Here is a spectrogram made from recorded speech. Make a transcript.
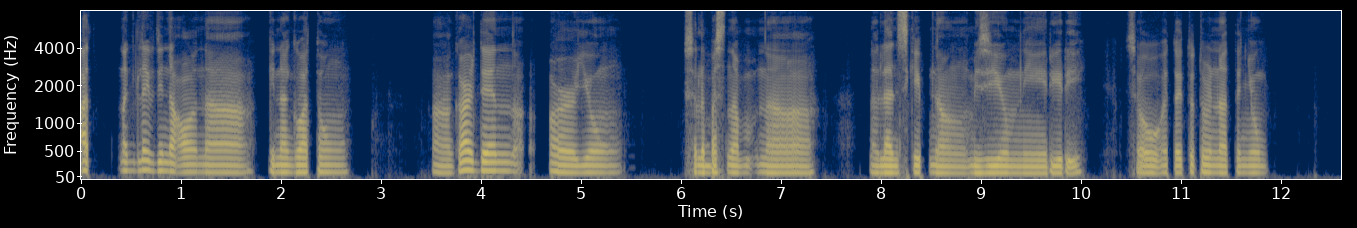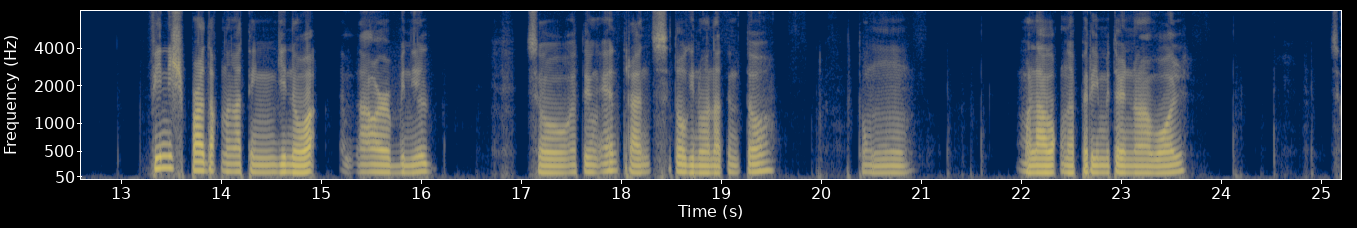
At nag-live din ako na ginagawa tong ah, garden or yung sa labas na, na, na landscape ng museum ni Riri. So ito, itutur natin yung finished product ng ating ginawa or binild. So, ito yung entrance. Ito, ginawa natin to. Itong malawak na perimeter na wall. So,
